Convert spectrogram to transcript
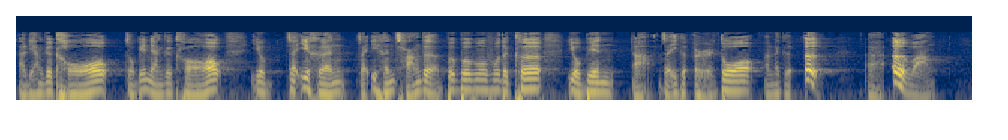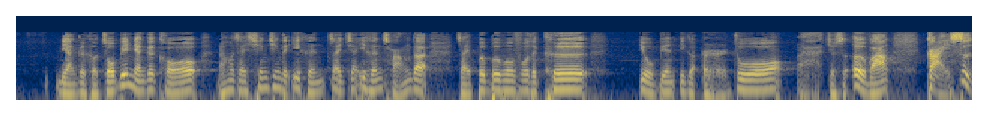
啊，两个口，左边两个口，右在一横，在一横长的啵啵啵啵的科，右边啊，在一个耳朵啊，那个二啊，二王。两个口，左边两个口，然后再轻轻的一横，再加一横长的，再啵啵啵啵的科，右边一个耳朵啊，就是二王，改是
